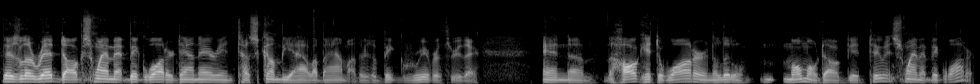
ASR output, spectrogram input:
There's a little red dog swam that big water down there in Tuscumbia, Alabama. There's a big river through there. And um, the hog hit the water, and the little Momo dog did too, and it swam at big water.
